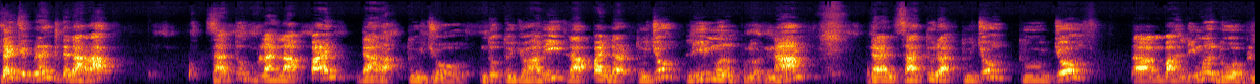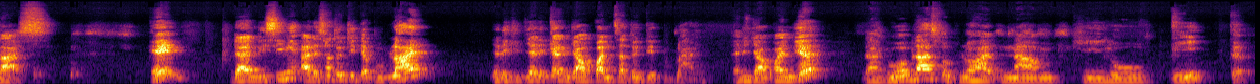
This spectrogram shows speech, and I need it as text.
Dan kemudian kita darab 1.8 darab 7. Untuk 7 hari, 8 darab 7, 56. Dan 1 darab 7, 7 tambah 5, 12. Okay. Dan di sini ada satu titik perpuluhan. Jadi kita jadikan jawapan satu titik perpuluhan. Jadi jawapan dia dah 12.6 kilometer.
